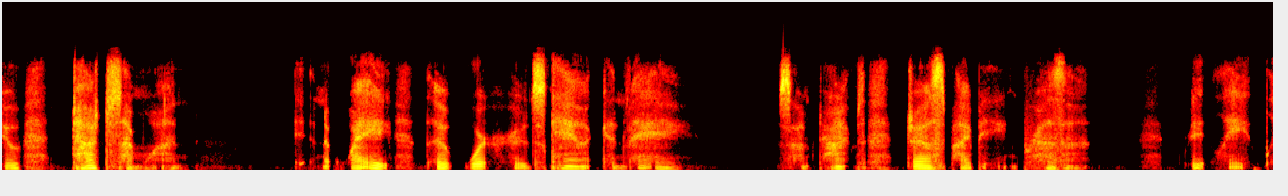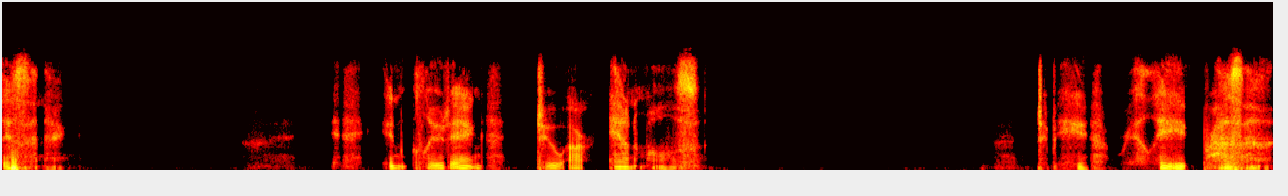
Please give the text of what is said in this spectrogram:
to touch someone in a way that words can't convey. Sometimes just by being present, really listening, including to our animals. To be really present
